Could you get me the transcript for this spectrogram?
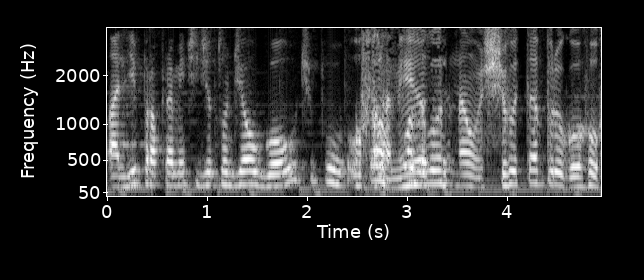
ali propriamente dito onde é o gol, tipo... O Flamengo não chuta pro gol.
